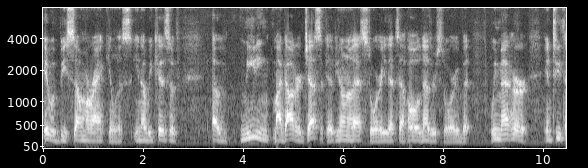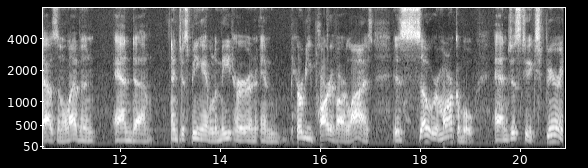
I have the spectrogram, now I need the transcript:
It would be so miraculous, you know, because of of meeting my daughter Jessica. If you don't know that story, that's a whole other story. But we met her in 2011, and um, and just being able to meet her and, and her be part of our lives is so remarkable. And just to experience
